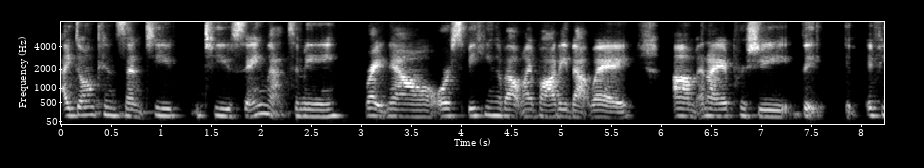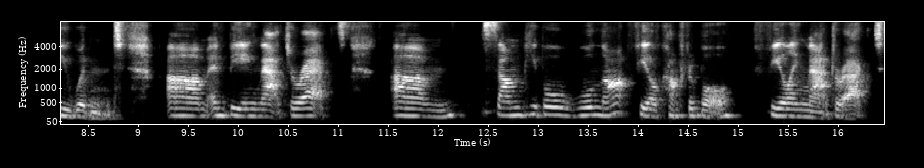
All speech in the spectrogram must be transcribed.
i don't consent to you to you saying that to me right now or speaking about my body that way um, and i appreciate the if you wouldn't um, and being that direct um, some people will not feel comfortable feeling that direct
